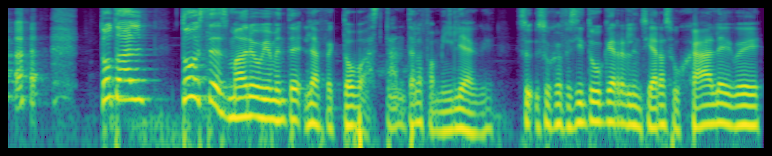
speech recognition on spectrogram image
Total, todo este desmadre obviamente le afectó bastante a la familia, güey. Su, su jefecín tuvo que renunciar a su jale, güey.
